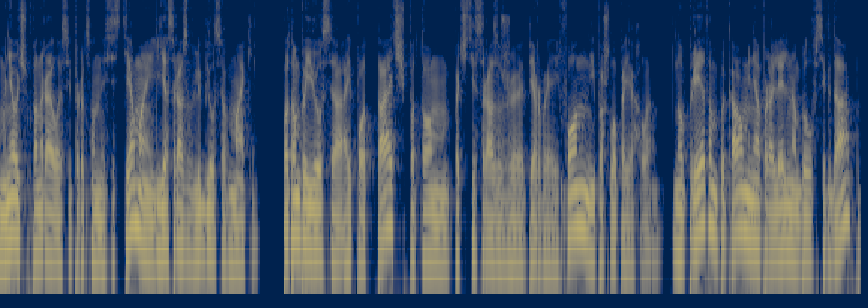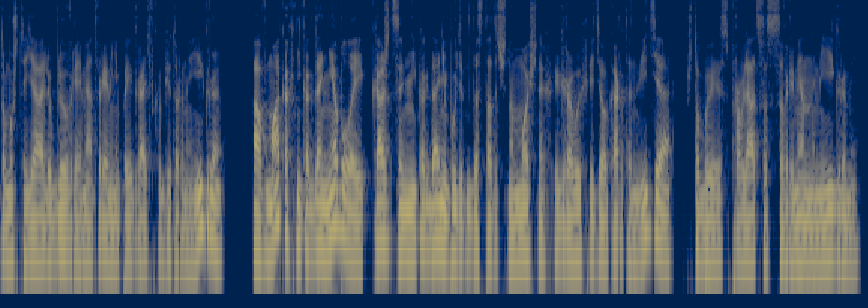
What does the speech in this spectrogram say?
Мне очень понравилась операционная система, и я сразу влюбился в Маки. Потом появился iPod Touch, потом почти сразу же первый iPhone, и пошло-поехало. Но при этом ПК у меня параллельно был всегда, потому что я люблю время от времени поиграть в компьютерные игры. А в Маках никогда не было и, кажется, никогда не будет достаточно мощных игровых видеокарт NVIDIA, чтобы справляться с современными играми.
